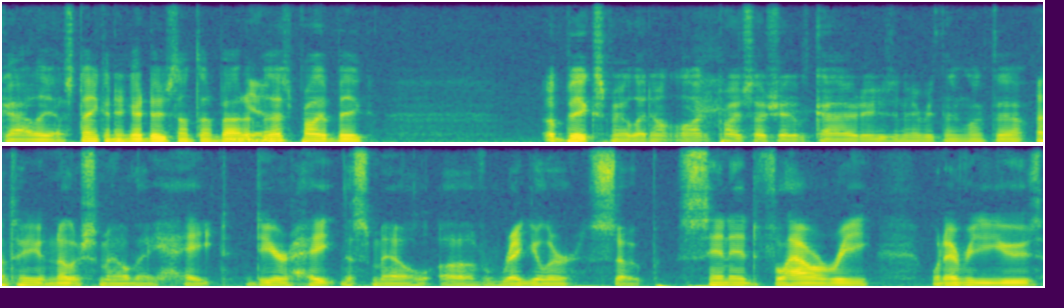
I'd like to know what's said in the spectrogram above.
golly, I stink, and gotta do something about it. Yeah. But that's probably a big, a big smell they don't like. Probably associated with coyotes and everything like that. I'll tell you another smell they hate. Deer hate the smell of regular soap. Scented, flowery, whatever you use,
